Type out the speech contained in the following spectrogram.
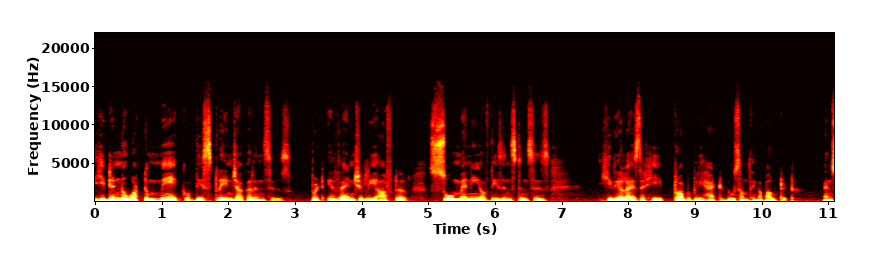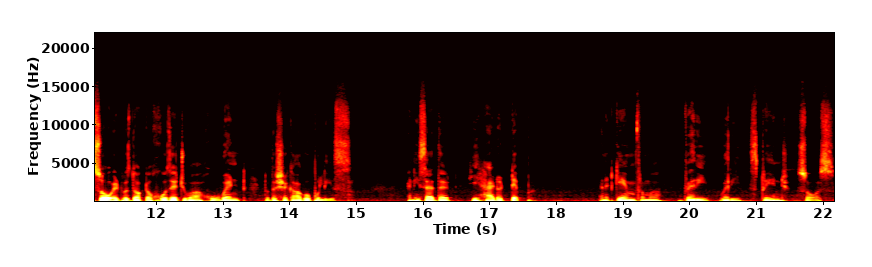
he didn't know what to make of these strange occurrences. But eventually, after so many of these instances, he realized that he probably had to do something about it. And so it was Dr. Jose Chua who went to the Chicago police. And he said that he had a tip, and it came from a very, very strange source.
